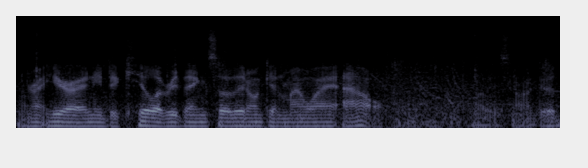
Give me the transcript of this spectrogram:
And right here I need to kill everything so they don't get in my way. Ow. That was not good.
